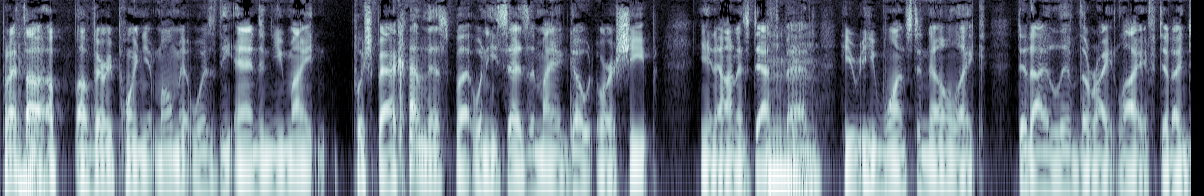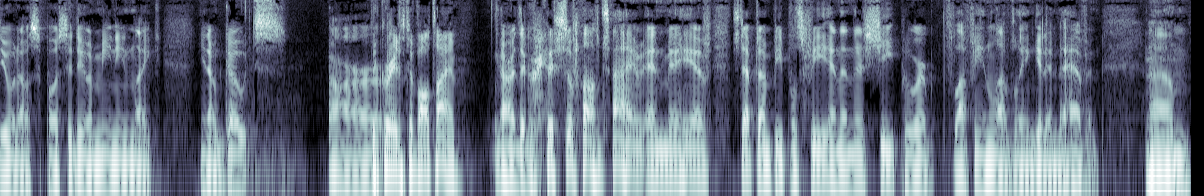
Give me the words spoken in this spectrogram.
But I thought mm-hmm. a, a very poignant moment was the end, and you might push back on this, but when he says, "Am I a goat or a sheep?" you know, on his deathbed. Mm-hmm. He he wants to know like, did I live the right life? Did I do what I was supposed to do? And meaning like, you know, goats are The greatest of all time. Are the greatest of all time and may have stepped on people's feet and then there's sheep who are fluffy and lovely and get into heaven. Um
